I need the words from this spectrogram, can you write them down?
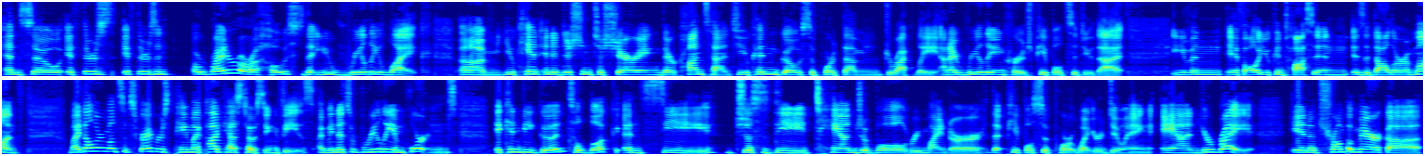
and so if there's if there's an a writer or a host that you really like, um, you can, in addition to sharing their content, you can go support them directly. And I really encourage people to do that. Even if all you can toss in is a dollar a month, my dollar a month subscribers pay my podcast hosting fees. I mean, it's really important. It can be good to look and see just the tangible reminder that people support what you're doing. And you're right. In a Trump America,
